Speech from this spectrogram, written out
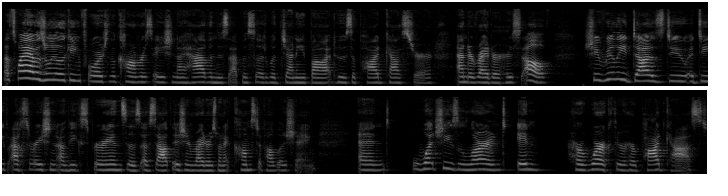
That's why I was really looking forward to the conversation I have in this episode with Jenny Bhatt, who's a podcaster and a writer herself. She really does do a deep exploration of the experiences of South Asian writers when it comes to publishing and what she's learned in her work through her podcast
